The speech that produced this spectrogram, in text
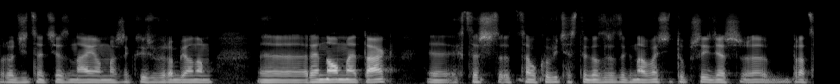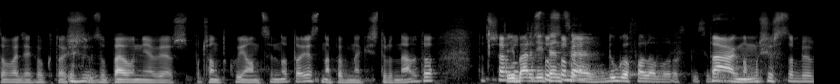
rodzice cię znają, masz jakąś wyrobioną yy, renomę, tak? Yy, Chcesz całkowicie z tego zrezygnować i tu przyjdziesz yy, pracować jako ktoś Mhm. zupełnie, wiesz, początkujący, no to jest na pewno jakieś trudne, ale to, to trzeba Czyli bardziej ten sobie... cel, długofalowo rozpisywany. Tak, no musisz sobie,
